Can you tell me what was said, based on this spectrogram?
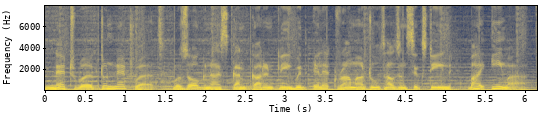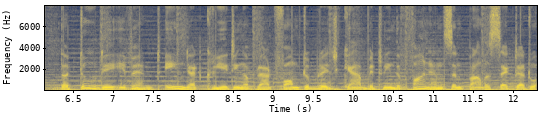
Network to Net Worth was organized concurrently with Elecrama 2016 by IEEMA, The two-day event aimed at creating a platform to bridge gap between the finance and power sector to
